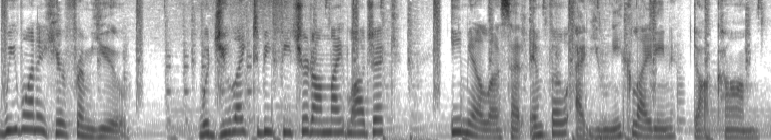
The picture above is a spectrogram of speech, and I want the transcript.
We want to hear from you. Would you like to be featured on Light Logic? Email us at info at uniquelighting.com.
